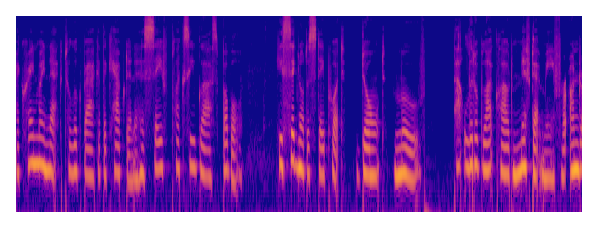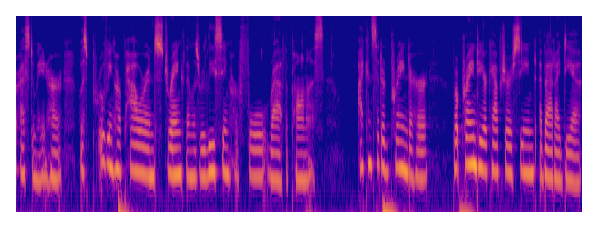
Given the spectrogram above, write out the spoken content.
I craned my neck to look back at the captain in his safe plexiglass bubble. He signaled to stay put. Don't move. That little black cloud miffed at me for underestimating her, was proving her power and strength, and was releasing her full wrath upon us. I considered praying to her, but praying to your capture seemed a bad idea,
